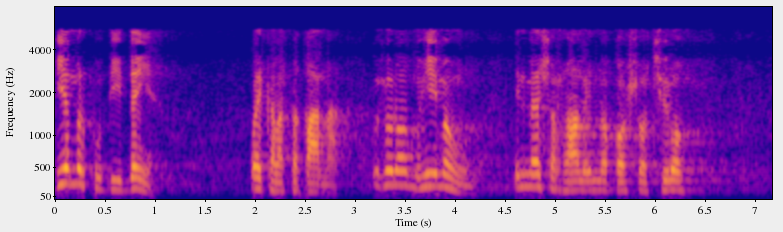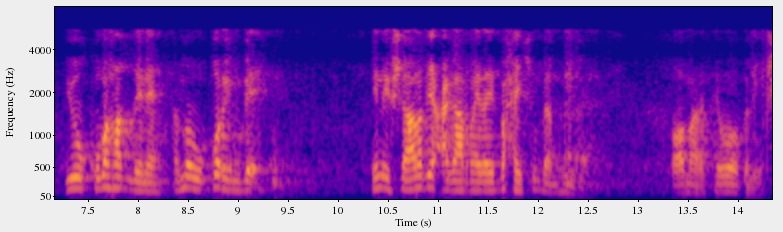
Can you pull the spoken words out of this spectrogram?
iyo markuu diidan yahay. Way kala taqaanaa. Wuxuuna muhiimahun in meesha raalli noqosho jiro yuu kuba hadline ama uu qorinbe in ishaaradii cagaarnayd ay baxaysunbaa muhiima oo maaragtay u ogolyahay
